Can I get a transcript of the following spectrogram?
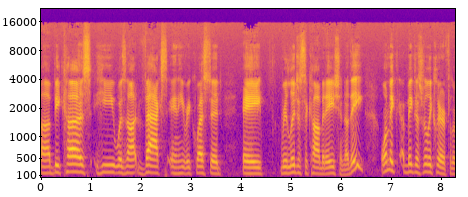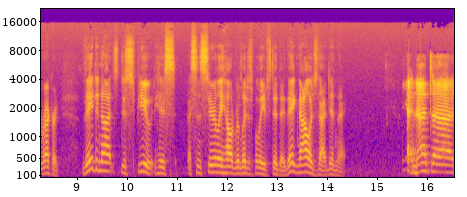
uh, because he was not vaxxed and he requested a religious accommodation. Now, they want to make, make this really clear for the record. They did not dispute his sincerely held religious beliefs, did they? They acknowledged that, didn't they? Yeah, not uh,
